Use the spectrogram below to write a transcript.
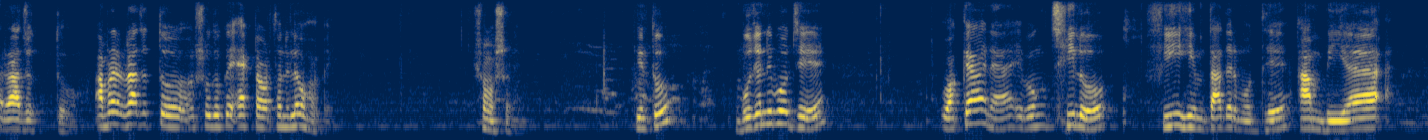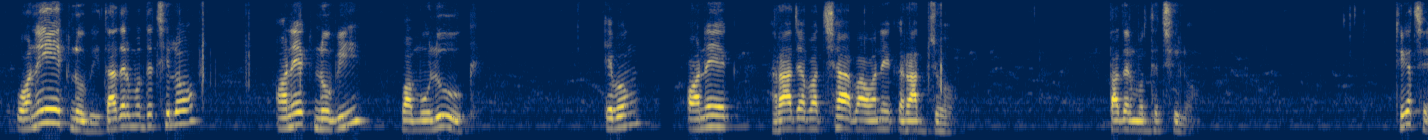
রাজত্ব। আমরা রাজত্ব শুধু একটা অর্থ নিলেও হবে। সমস্যা নেই। কিন্তু বুঝে নিব যে ওয়াকায়না এবং ছিল ফিহিম তাদের মধ্যে আম্বিয়া, অনেক নবী। তাদের মধ্যে ছিল অনেক নবী বা মুলুক এবং অনেক রাজা বাদশাহ বা অনেক রাজ্য তাদের মধ্যে ছিল। ঠিক আছে?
